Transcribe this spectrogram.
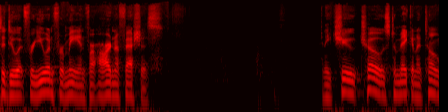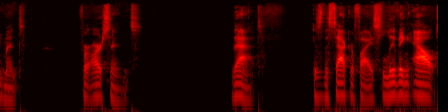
to do it for you and for me and for our nepheshes. And he cho- chose to make an atonement for our sins. That is the sacrifice, living out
